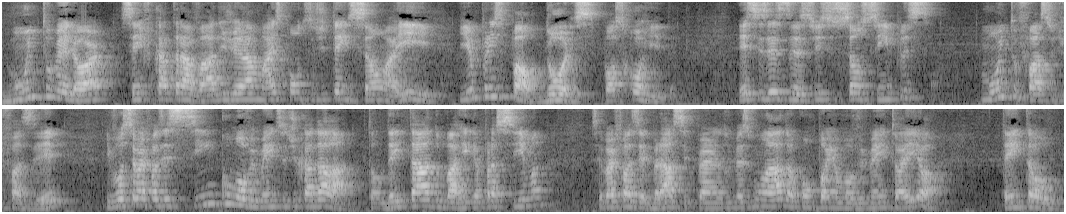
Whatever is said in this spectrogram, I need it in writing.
muito melhor sem ficar travado e gerar mais pontos de tensão aí. E o principal, dores pós-corrida. Esses exercícios são simples, muito fácil de fazer e você vai fazer cinco movimentos de cada lado. Então deitado, barriga para cima, você vai fazer braço e perna do mesmo lado, acompanha o movimento aí, ó. Tenta o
